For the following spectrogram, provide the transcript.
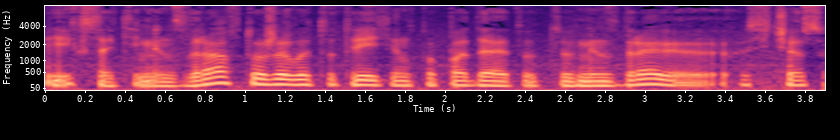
И, кстати, Минздрав тоже в этот рейтинг попадает. Вот в Минздраве сейчас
